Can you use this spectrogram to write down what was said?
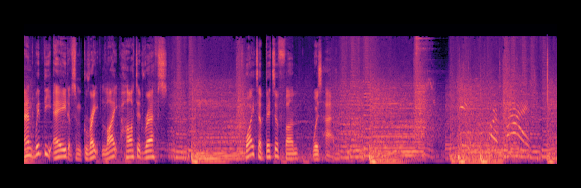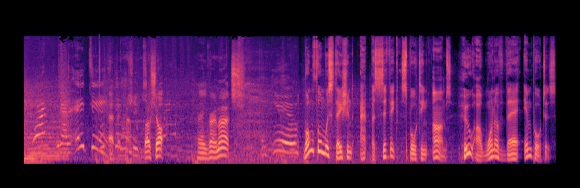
And with the aid of some great light-hearted refs, quite a bit of fun was had. Four, five, one. We got an 18. Epic, man. Well shot. Thank you very much. Thank you. Longthorne was stationed at Pacific Sporting Arms, who are one of their importers.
